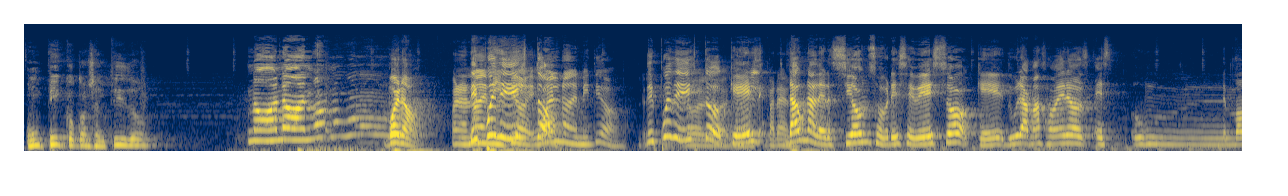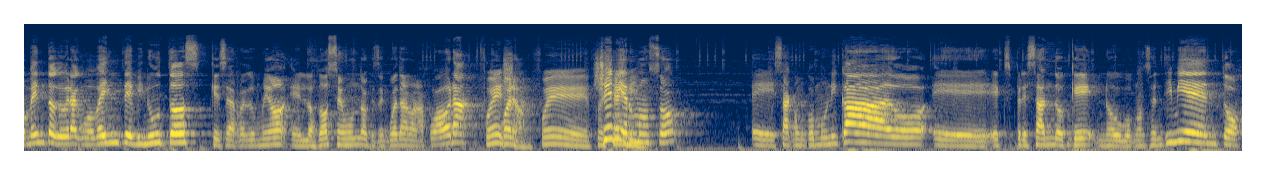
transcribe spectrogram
Un pico consentido, No, no, no, no, no. Bueno, Bueno, no después de esto... igual no dimitió. Después de esto, lo- que lo él da una versión sobre ese beso que dura más o menos, es un momento que dura como 20 minutos, que se resumió en los dos segundos que se encuentran con la jugadora. Fue ella, bueno, fue, fue Jenny, Hermoso eh, saca un comunicado eh, expresando que no hubo consentimiento.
